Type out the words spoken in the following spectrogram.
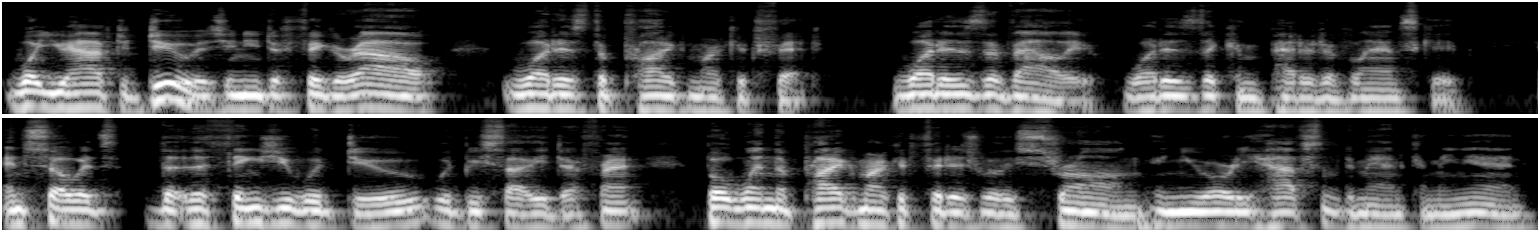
what you have to do is you need to figure out what is the product market fit? What is the value? What is the competitive landscape? And so it's the, the things you would do would be slightly different but when the product market fit is really strong and you already have some demand coming in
